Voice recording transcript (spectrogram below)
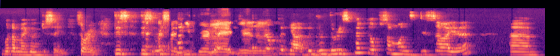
what am I going to say? Sorry, this this respect, deeper yeah, level. yeah, the, the, the, respect of someone's desire um,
